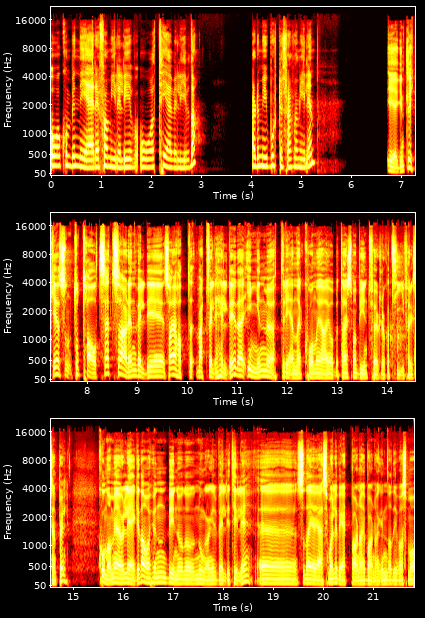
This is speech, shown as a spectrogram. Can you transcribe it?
Å kombinere familieliv og TV-liv, da? Er du mye borte fra familien? Egentlig ikke. Så, totalt sett så, det en veldig, så har jeg hatt, vært veldig heldig. Det er ingen møter i NRK når jeg har jobbet der som har begynt før klokka ti, f.eks. Kona mi er jo lege, da, og hun begynner jo noen ganger veldig tidlig. Eh, så det er jeg som har levert barna i barnehagen da de var små.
